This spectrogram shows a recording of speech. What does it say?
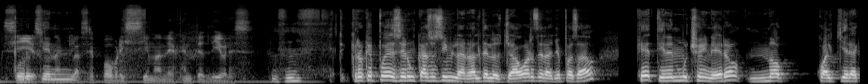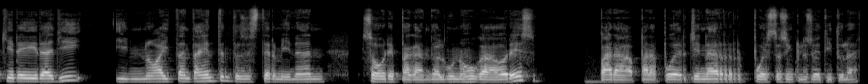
Sí, es una clase pobrísima de agentes libres. Creo que puede ser un caso similar al de los Jaguars del año pasado, que tienen mucho dinero, no cualquiera quiere ir allí y no hay tanta gente, entonces terminan sobrepagando a algunos jugadores para, para poder llenar puestos incluso de titular.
